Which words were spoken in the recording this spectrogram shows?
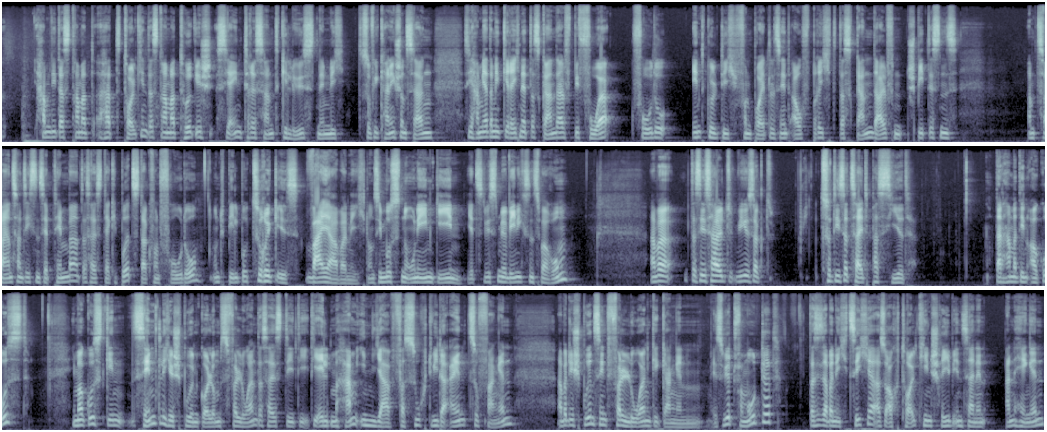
haben die das hat Tolkien das dramaturgisch sehr interessant gelöst, nämlich, so viel kann ich schon sagen, sie haben ja damit gerechnet, dass Gandalf, bevor Frodo endgültig von Beutelsend aufbricht, dass Gandalf spätestens am 22. September, das heißt der Geburtstag von Frodo und Bilbo, zurück ist. War er aber nicht und sie mussten ohne ihn gehen. Jetzt wissen wir wenigstens warum. Aber das ist halt, wie gesagt, zu dieser Zeit passiert. Dann haben wir den August. Im August gehen sämtliche Spuren Gollums verloren. Das heißt, die, die, die Elben haben ihn ja versucht wieder einzufangen aber die Spuren sind verloren gegangen. Es wird vermutet, das ist aber nicht sicher, also auch Tolkien schrieb in seinen Anhängen,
